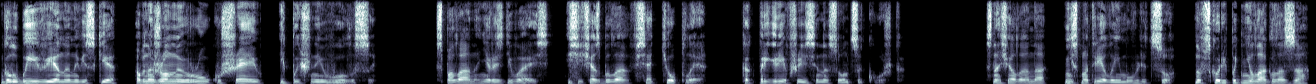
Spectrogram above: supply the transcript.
голубые вены на виске, обнаженную руку, шею и пышные волосы. Спала она, не раздеваясь, и сейчас была вся теплая, как пригревшаяся на солнце кошка. Сначала она не смотрела ему в лицо, но вскоре подняла глаза,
